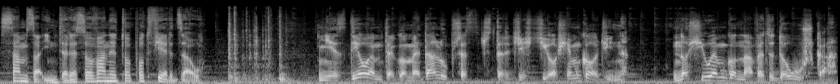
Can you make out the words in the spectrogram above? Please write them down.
Sam zainteresowany to potwierdzał. Nie zdjąłem tego medalu przez 48 godzin. Nosiłem go nawet do łóżka.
